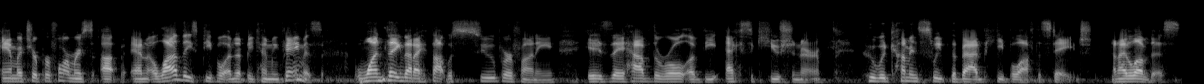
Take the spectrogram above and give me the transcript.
amateur performers up and a lot of these people end up becoming famous one thing that i thought was super funny is they have the role of the executioner who would come and sweep the bad people off the stage and i love this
